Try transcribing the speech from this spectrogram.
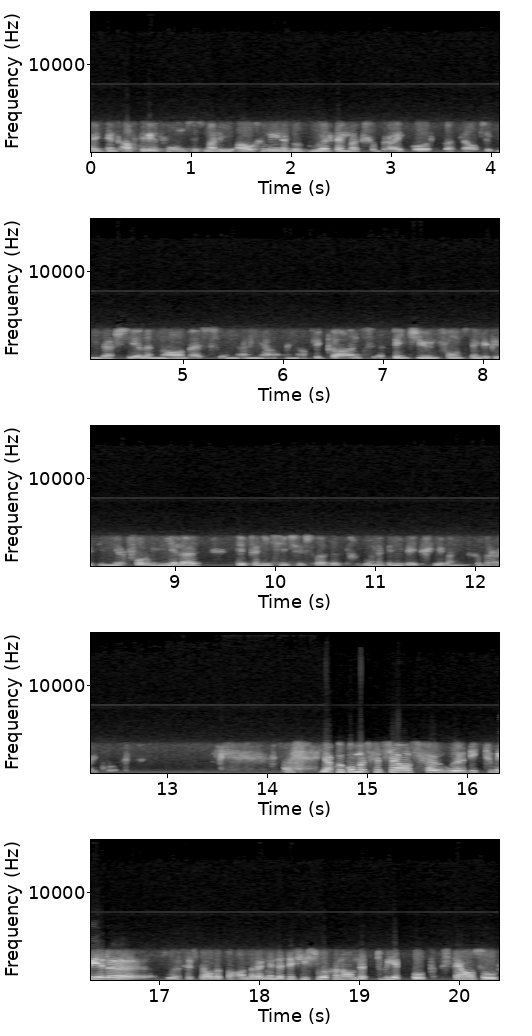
Ek dink aftreefonds is maar die algemene bewoording wat gebruik word wat wel 'n universele naam is in in ja, in Afrikaans. 'n Pensioenfonds dink ek is die meer formele definisie soos wat dit gewoonlik in die wetgewing gebruik word. Ja, kom ons gesels gou oor die tweede voorgestelde verandering en dit is die sogenaamde twee-pot stelsel.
